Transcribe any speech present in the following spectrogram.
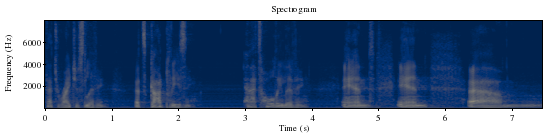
that's righteous living, that's God pleasing, and that's holy living. And, and um,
